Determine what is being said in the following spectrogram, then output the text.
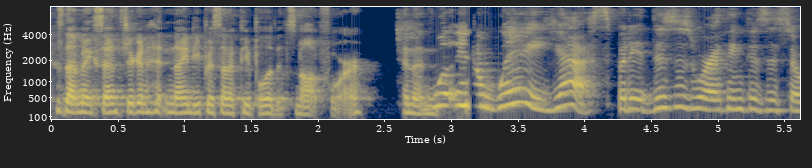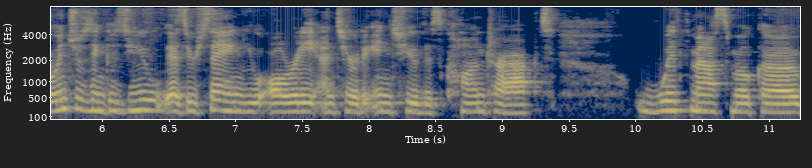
does that make sense? You're going to hit 90% of people that it's not for. And then Well, in a way, yes, but it, this is where I think this is so interesting because you as you're saying you already entered into this contract with Mass MoCA,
